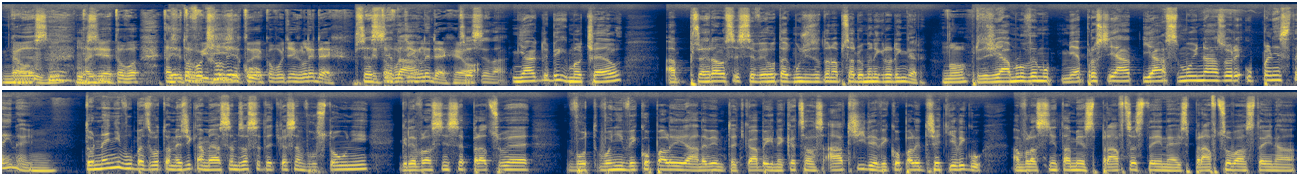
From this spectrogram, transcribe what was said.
No, jo. Jasně, jasně. Takže je to, takže je to, to vidíš, že to je jako o těch lidech. Přesně je to tak, o těch lidech, jo. Přesně tak. Já kdybych mlčel a přehrál si Sivyho, tak může se to napsat Dominik Rodinger. No. Protože já mluvím, mě prostě já, já můj názor je úplně stejný. Hmm. To není vůbec o tom, já říkám, já jsem zase teďka jsem v Hostouni, kde vlastně se pracuje, od, oni vykopali, já nevím, teďka bych nekecal z A třídy, vykopali třetí ligu a vlastně tam je správce stejný, správcová stejná,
